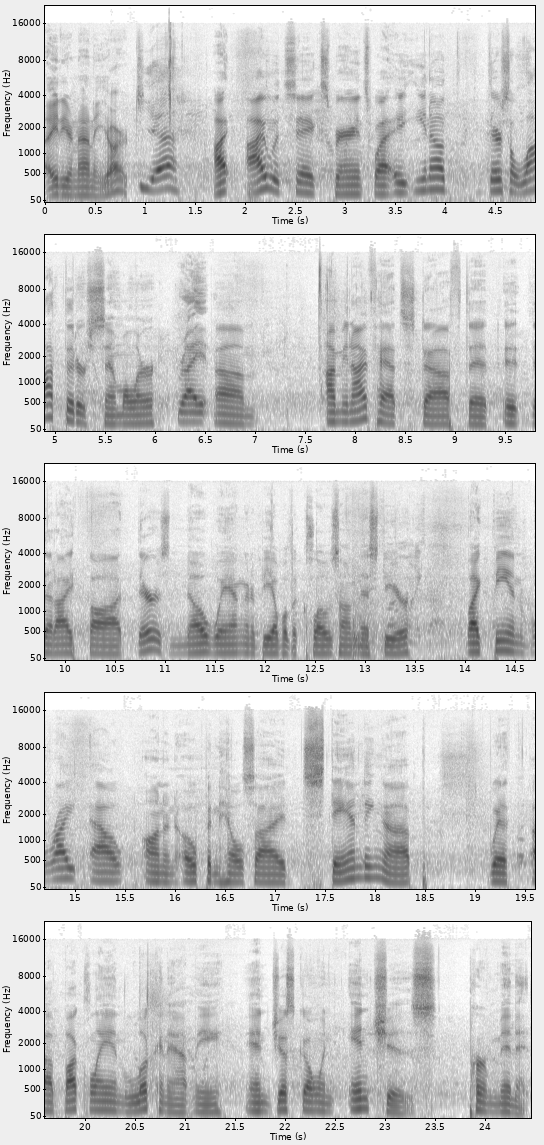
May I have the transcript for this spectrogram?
eighty or ninety yards. Yeah. I I would say experience wise, you know, there's a lot that are similar. Right. Um, I mean, I've had stuff that it, that I thought there is no way I'm going to be able to close on this deer, like being right out on an open hillside, standing up with a buck laying looking at me, and just going inches per minute,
